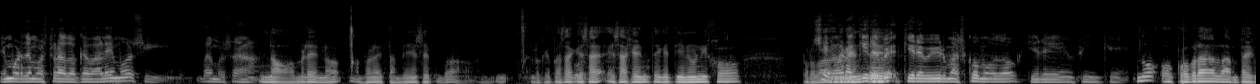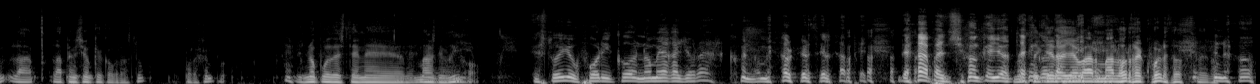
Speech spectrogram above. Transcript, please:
hemos demostrado que valemos y vamos a... No, hombre, no. Bueno, también se, bueno, lo que pasa es que esa, esa gente que tiene un hijo Sí, probablemente ahora quiere, vi- quiere vivir más cómodo, quiere, en fin, que... no o cobra la, la- la pensión que cobras tú, por ejemplo. Y no puedes tener más de un hijo. Estoy eufórico, no me hagas llorar, no me hables de la, de la pensión que yo No te tengo. quiero también. llevar malos recuerdos, pero No,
